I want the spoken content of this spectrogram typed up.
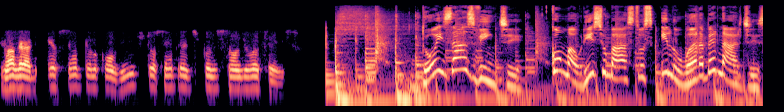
Eu agradeço sempre pelo convite, estou sempre à disposição de vocês. 2 às 20, com Maurício Bastos e Luana Bernardes.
